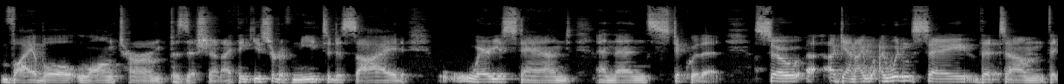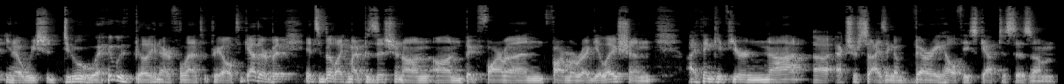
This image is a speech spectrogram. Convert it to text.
viable, long-term position. I think you sort of need to decide where you stand and then stick with it. So uh, again, I, I, wouldn't say that, um, that, you know, we should do away with billionaire philanthropy altogether, but it's a bit like my position on on big pharma and pharma regulation. I think if you're not uh, exercising a very healthy skepticism,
